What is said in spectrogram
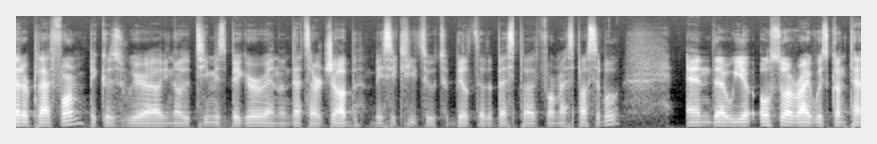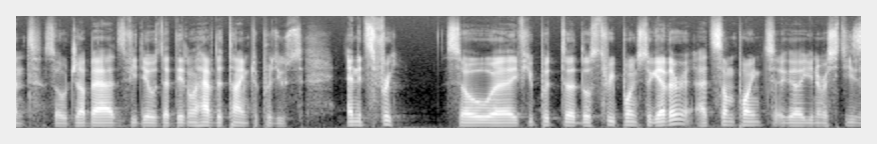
better platform because we're you know the team is bigger and that's our job basically to to build the best platform as possible. And uh, we also arrive with content. So job ads videos that they don't have the time to produce. And it's free. So uh, if you put uh, those three points together at some point uh, universities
